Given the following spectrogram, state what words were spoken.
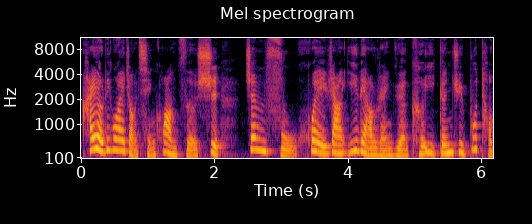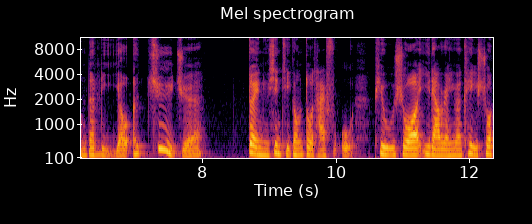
还有另外一种情况，则是。政府会让医疗人员可以根据不同的理由而拒绝对女性提供堕胎服务。譬如说，医疗人员可以说，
